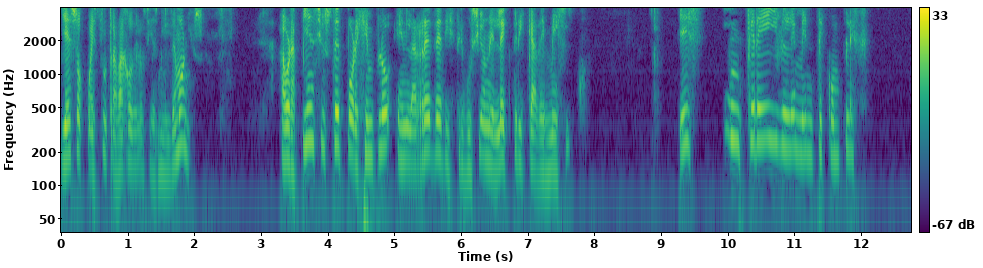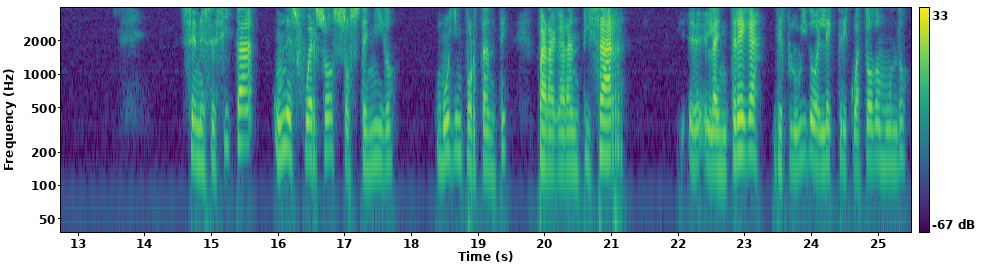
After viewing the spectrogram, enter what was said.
Y eso cuesta un trabajo de los diez mil demonios. Ahora, piense usted, por ejemplo, en la red de distribución eléctrica de México es increíblemente compleja. Se necesita un esfuerzo sostenido muy importante para garantizar eh, la entrega de fluido eléctrico a todo mundo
